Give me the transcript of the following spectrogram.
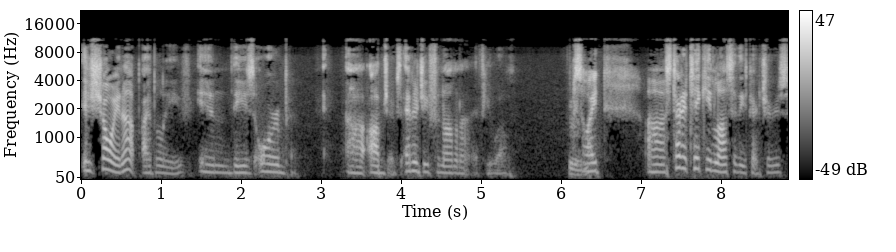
is showing up, I believe, in these orb uh, objects, energy phenomena, if you will. So I uh, started taking lots of these pictures.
